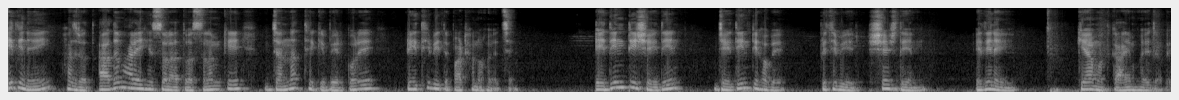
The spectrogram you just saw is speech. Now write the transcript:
এই দিনেই হজরত আদম আলাইহি সালাতামকে জান্নাত থেকে বের করে পৃথিবীতে পাঠানো হয়েছে। এই দিনটি সেই দিন, যে দিনটি হবে পৃথিবীর শেষ দিন। এদিনেই কেয়ামত কায়েম হয়ে যাবে।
